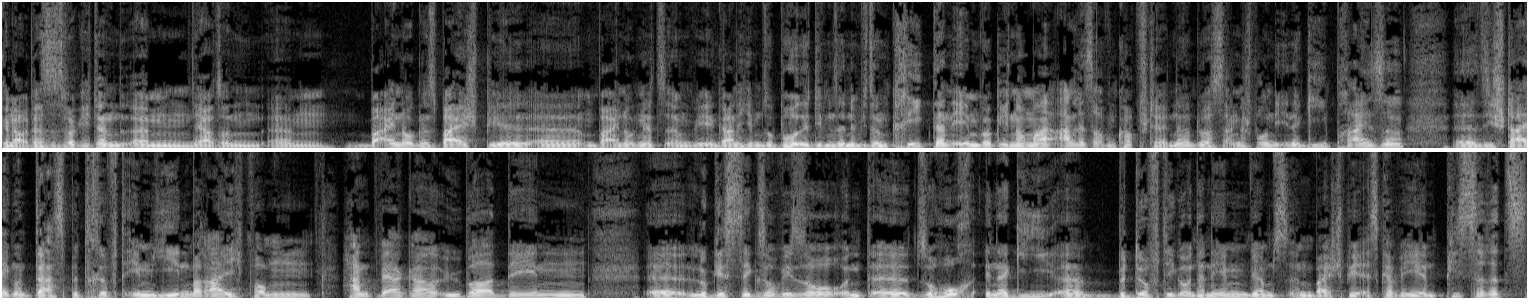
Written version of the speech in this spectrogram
Genau, das ist wirklich dann ähm, ja so ein ähm, beeindruckendes Beispiel, äh, beeindruckend jetzt irgendwie gar nicht im so positiven Sinne, wie so ein Krieg dann eben wirklich nochmal alles auf den Kopf stellt. Ne? Du hast es angesprochen, die Energiepreise, äh, sie steigen und das betrifft eben jeden Bereich, vom Handwerker über den äh, Logistik sowieso und äh, so hoch energiebedürftige Unternehmen. Wir haben es im Beispiel SKW in Piesteritz,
